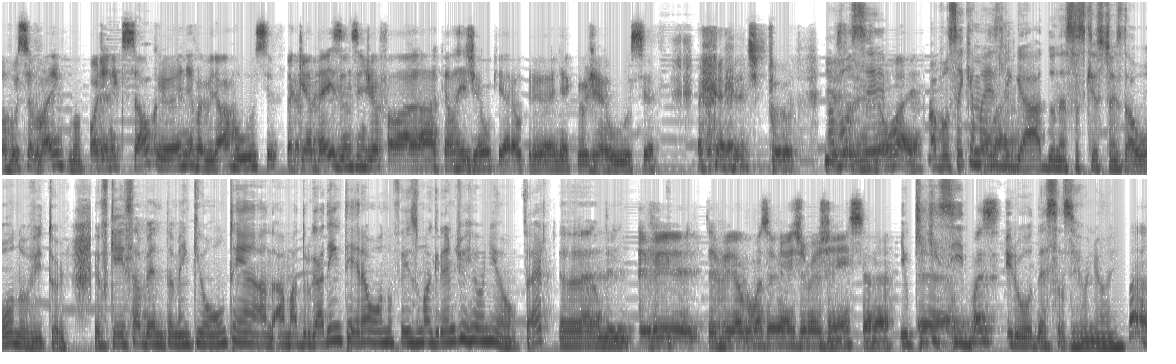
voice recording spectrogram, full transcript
a Rússia vai, pode anexar a Ucrânia, vai virar a Rússia. Daqui a 10 anos a gente vai falar, ah, aquela região que era a Ucrânia, que hoje é Rússia. tipo, e Mas os Estados você- Unidos não vai. Mas você que é mais vai. Ligado nessas questões da ONU, Vitor, eu fiquei sabendo também que ontem, a, a madrugada inteira, a ONU fez uma grande reunião, certo? É, Ahn, te- teve, teve algumas reuniões de emergência, né? e o que, que É, se mas- tirou dessas reuniões? Ah,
